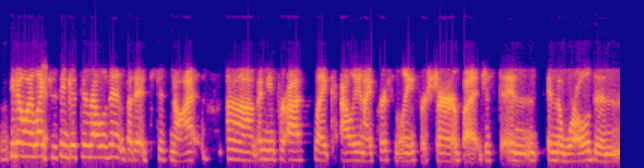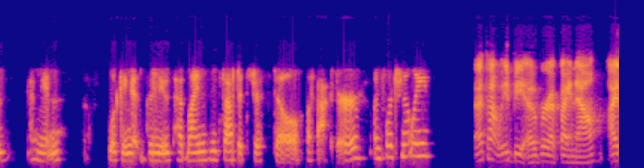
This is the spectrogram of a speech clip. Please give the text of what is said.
You know, I like to think it's irrelevant, but it's just not. Um, I mean, for us, like Ali and I personally, for sure, but just in in the world, and I mean, looking at the news headlines and stuff, it's just still a factor, unfortunately. I thought we'd be over it by now. I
